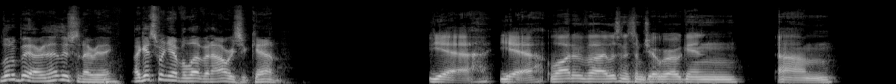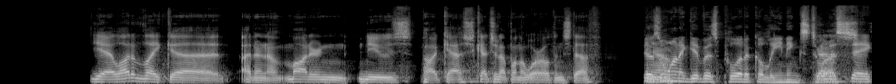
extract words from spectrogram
A little bit. I mean, I listen to everything. I guess when you have 11 hours, you can. yeah, yeah, a lot of. Uh, I listen to some Joe Rogan. Um, yeah, a lot of like uh, I don't know, modern news podcasts, catching up on the world and stuff. Doesn't know? want to give us political leanings to gotta us. stay,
